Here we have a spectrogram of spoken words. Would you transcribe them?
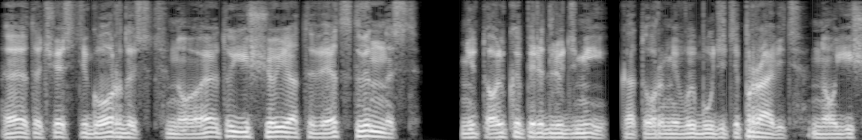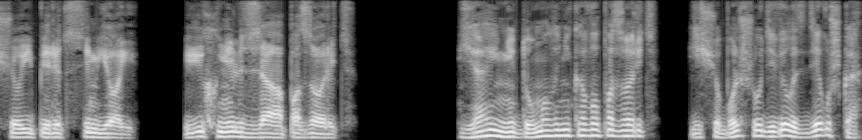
Это честь и гордость, но это еще и ответственность. Не только перед людьми, которыми вы будете править, но еще и перед семьей. Их нельзя опозорить. Я и не думала никого позорить. Еще больше удивилась девушка,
